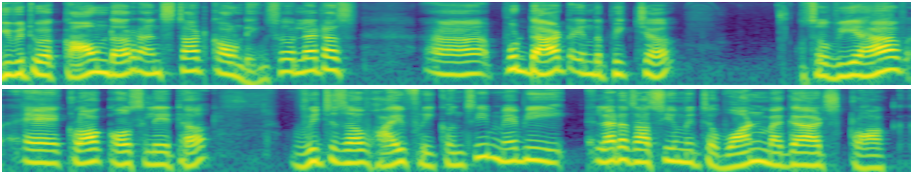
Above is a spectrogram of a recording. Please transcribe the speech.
give it to a counter and start counting. So let us uh, put that in the picture. So we have a clock oscillator which is of high frequency maybe let us assume it is a 1 megahertz clock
